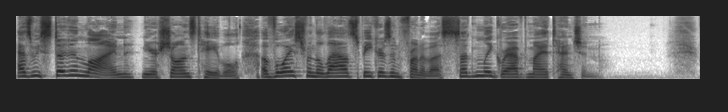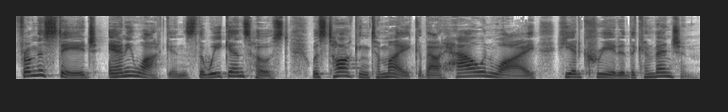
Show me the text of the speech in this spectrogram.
As we stood in line near Sean's table, a voice from the loudspeakers in front of us suddenly grabbed my attention. From the stage, Annie Watkins, the weekend's host, was talking to Mike about how and why he had created the convention.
